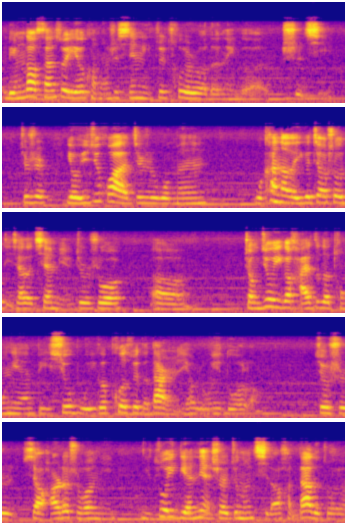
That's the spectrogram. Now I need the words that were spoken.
零到三岁也有可能是心理最脆弱的那个时期。就是有一句话，就是我们我看到的一个教授底下的签名，就是说，呃，拯救一个孩子的童年比修补一个破碎的大人要容易多了。就是小孩的时候，你你做一点点事儿就能起到很大的作用，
